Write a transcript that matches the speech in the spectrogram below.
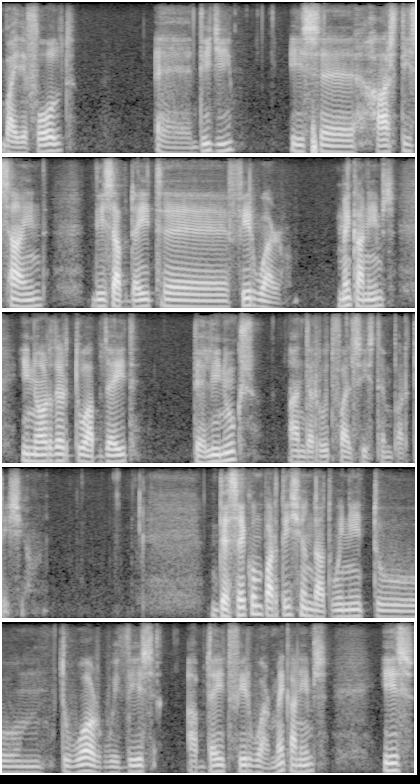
By default, uh, Digi is, uh, has designed this update uh, firmware mechanisms in order to update the Linux and the root file system partition. The second partition that we need to, to work with this update firmware mechanisms is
